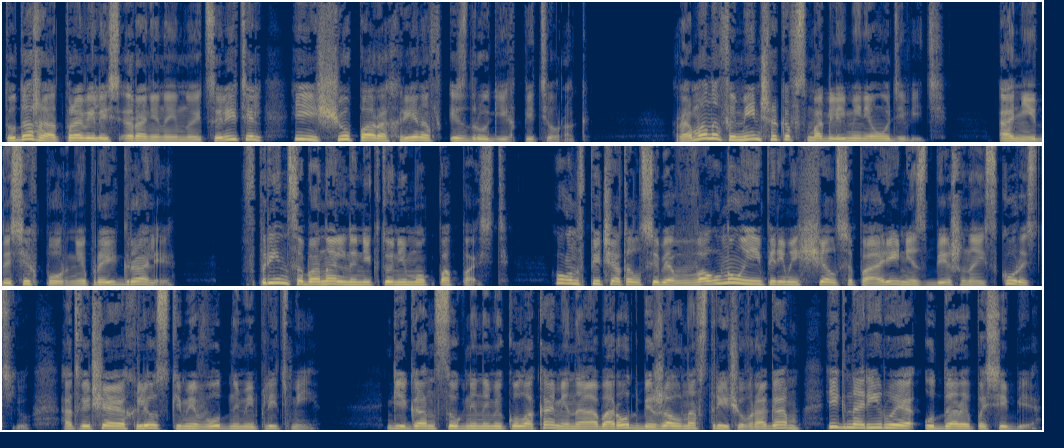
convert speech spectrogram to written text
Туда же отправились раненый мной целитель и еще пара хренов из других пятерок. Романов и Меньшиков смогли меня удивить. Они до сих пор не проиграли. В принца банально никто не мог попасть. Он впечатал себя в волну и перемещался по арене с бешеной скоростью, отвечая хлесткими водными плетьми. Гигант с огненными кулаками, наоборот, бежал навстречу врагам, игнорируя удары по себе.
